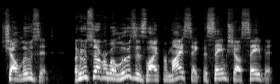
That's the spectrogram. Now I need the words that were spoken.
shall lose it, but whosoever will lose his life for my sake, the same shall save it.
